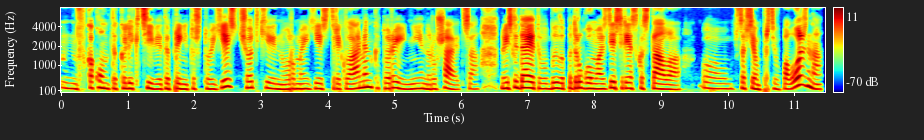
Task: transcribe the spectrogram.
в каком-то коллективе это принято, что есть четкие нормы, есть регламент, который не нарушается. Но если до этого было по-другому, а здесь резко стало совсем противоположно,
